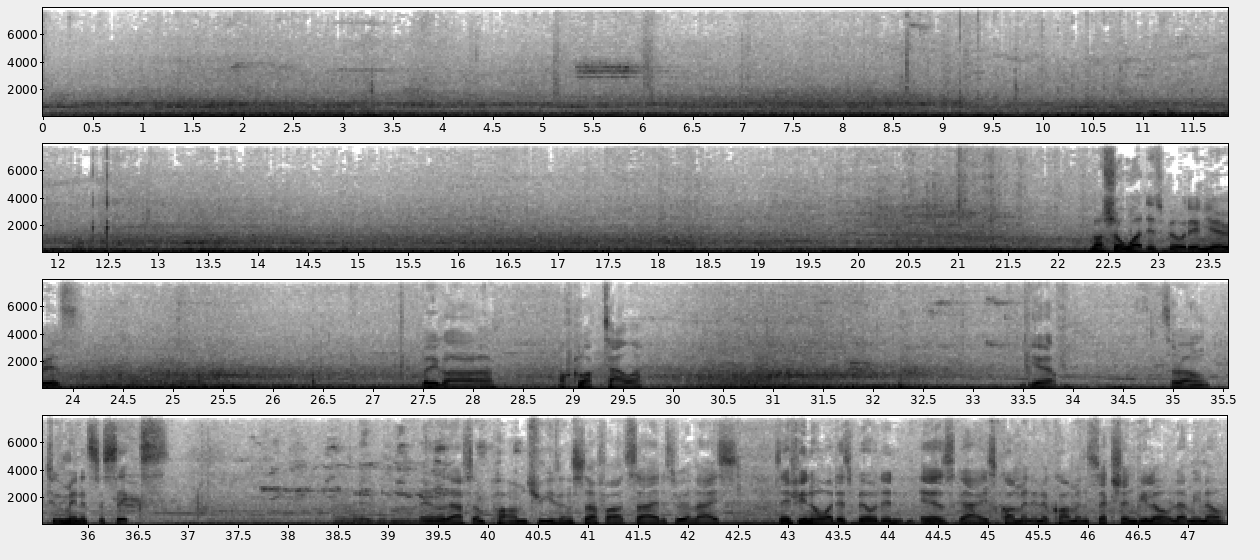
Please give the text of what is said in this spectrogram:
Not sure what this building here is. But they got a, a clock tower. Yep. It's around two minutes to six. Uh, know, there are some palm trees and stuff outside. It's real nice. So if you know what this building is, guys, comment in the comment section below. Let me know.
